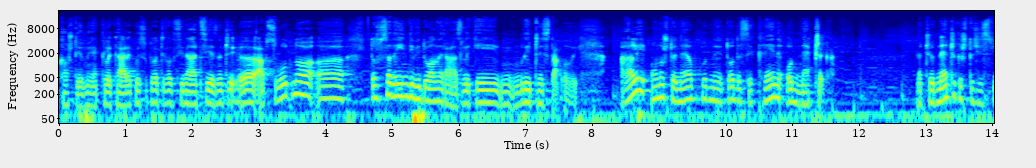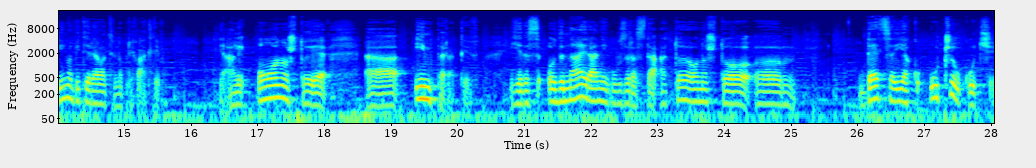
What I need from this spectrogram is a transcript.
kao što imamo neke lekare koji su protiv vakcinacije, znači, apsolutno, to su sada individualne razlike i lični stavovi. Ali ono što je neophodno je to da se krene od nečega. Znači, od nečega što će svima biti relativno prihvatljivo. Ali ono što je uh, imperativ je da se od najranijeg uzrasta, a to je ono što um, deca iako uče u kući,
